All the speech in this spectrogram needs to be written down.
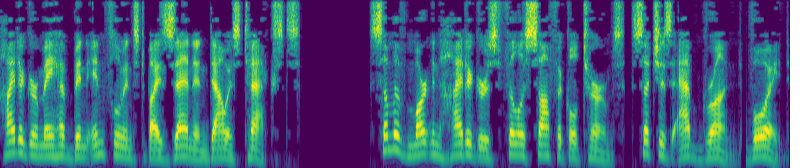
Heidegger may have been influenced by Zen and Taoist texts. Some of Martin Heidegger's philosophical terms, such as ab grund void,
